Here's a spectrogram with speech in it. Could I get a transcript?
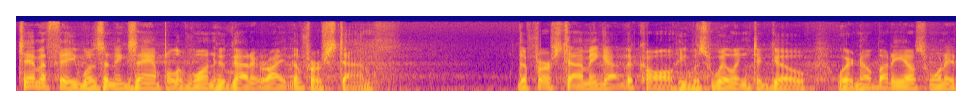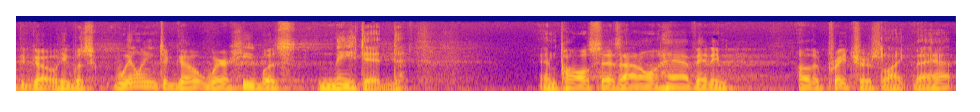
Timothy was an example of one who got it right the first time. The first time he got the call, he was willing to go where nobody else wanted to go. He was willing to go where he was needed. And Paul says, I don't have any other preachers like that.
